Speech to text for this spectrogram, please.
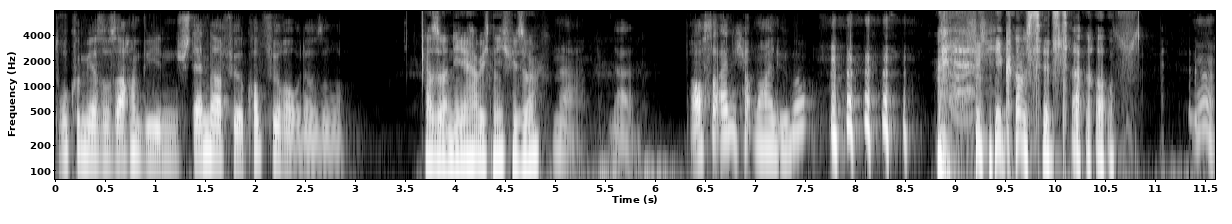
drucke mir so Sachen wie einen Ständer für Kopfhörer oder so. Also, nee, habe ich nicht. Wieso? Na, na. Brauchst du einen? Ich habe noch einen über. wie kommst du jetzt darauf? Ja.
